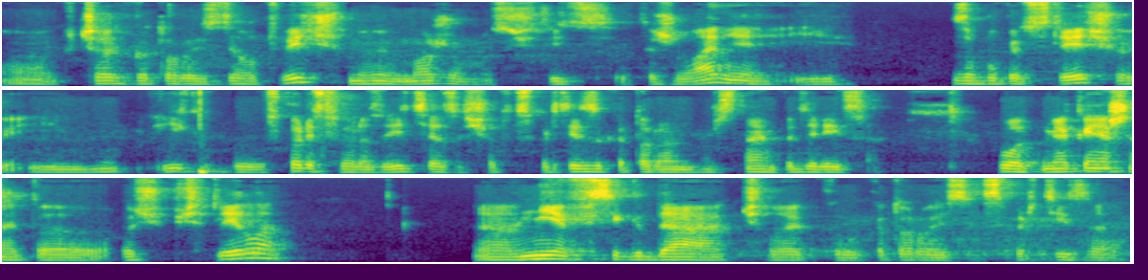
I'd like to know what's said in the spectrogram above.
к человеку, который сделал Twitch, мы можем осуществить это желание и забукать встречу и, ну, и как бы ускорить свое развитие за счет экспертизы, которую он может с нами поделиться. Вот, меня, конечно, это очень впечатлило. Э, не всегда человек, у которого есть экспертиза,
